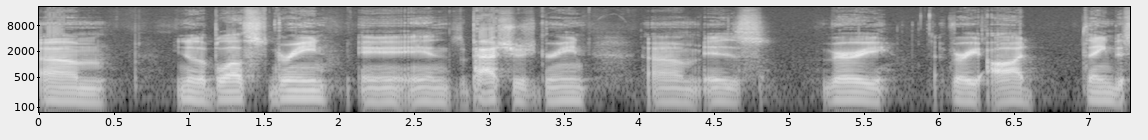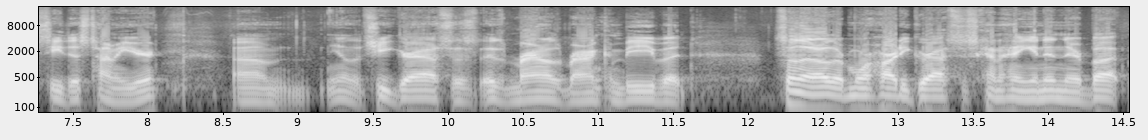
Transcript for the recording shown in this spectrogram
um, you know, the bluffs green and, and the pastures green um, is very, very odd thing to see this time of year. Um, you know, the cheatgrass is as brown as brown can be, but some of that other more hardy grass is kind of hanging in there. But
